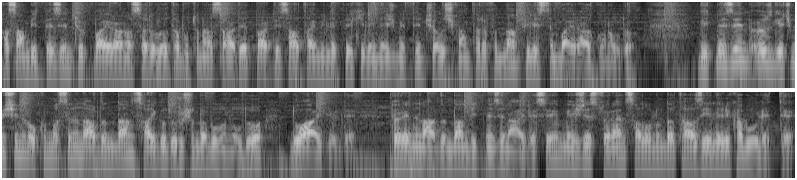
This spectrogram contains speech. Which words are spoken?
Hasan Bitmez'in Türk bayrağına sarılı tabutuna Saadet Partisi Hatay Milletvekili Necmettin Çalışkan tarafından Filistin bayrağı konuldu. Bitmez'in özgeçmişinin okunmasının ardından saygı duruşunda bulunuldu, dua edildi. Törenin ardından Bitmez'in ailesi meclis tören salonunda taziyeleri kabul etti.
